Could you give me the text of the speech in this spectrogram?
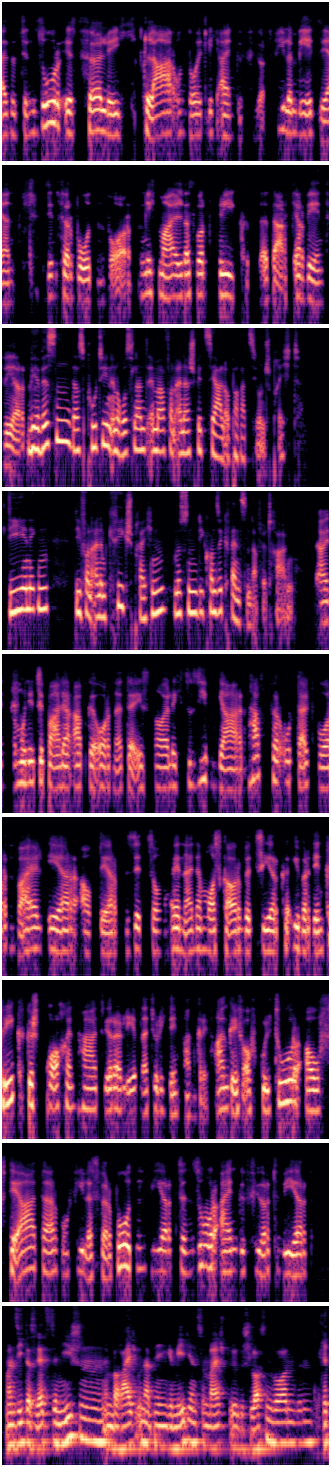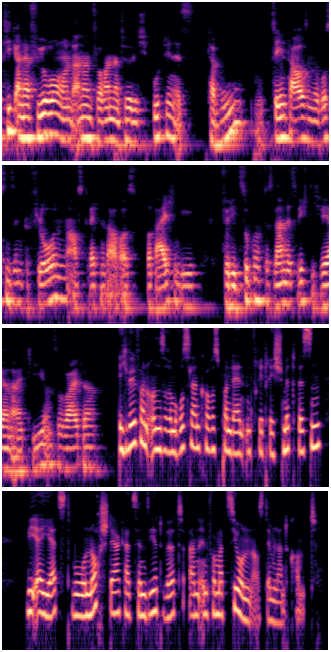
Also Zensur ist völlig klar und deutlich eingeführt. Viele Medien sind verboten worden. Nicht mal das Wort Krieg äh, darf erwähnt werden. Wir wissen, dass Putin in Russland immer von einer Spezialoperation spricht. Diejenigen, die von einem Krieg sprechen, müssen die Konsequenzen dafür tragen. Ein municipaler Abgeordneter ist neulich zu sieben Jahren Haft verurteilt worden, weil er auf der Sitzung in einem Moskauer Bezirk über den Krieg gesprochen hat. Wir erleben natürlich den Angriff. Angriff auf Kultur, auf Theater, wo vieles verboten wird, Zensur eingeführt wird. Man sieht, dass letzte Nischen im Bereich unabhängige Medien zum Beispiel geschlossen worden sind. Kritik an der Führung und anderen voran natürlich Putin ist tabu. Zehntausende Russen sind geflohen, ausgerechnet auch aus Bereichen, die für die Zukunft des Landes wichtig wären, IT und so weiter. Ich will von unserem Russland-Korrespondenten Friedrich Schmidt wissen, wie er jetzt, wo noch stärker zensiert wird, an Informationen aus dem Land kommt.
